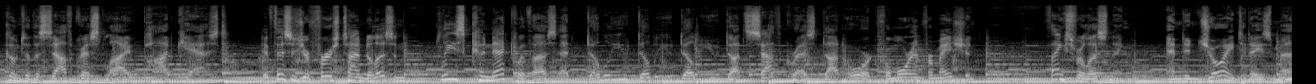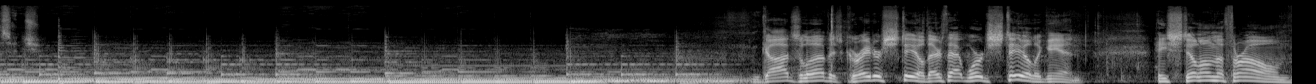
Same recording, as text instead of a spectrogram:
Welcome to the Southcrest Live podcast. If this is your first time to listen, please connect with us at www.southcrest.org for more information. Thanks for listening and enjoy today's message. God's love is greater still. There's that word still again. He's still on the throne,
